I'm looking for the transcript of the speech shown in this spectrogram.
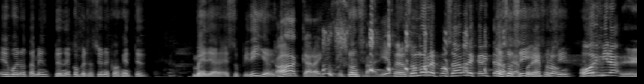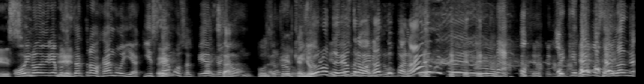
es bueno también tener conversaciones con gente media estupidilla. ¿me Ah, caray. Entonces, Valiente. Pero somos responsables, Carita. Eso O sea, sí, por eso ejemplo, sí. hoy, mira, Eso. hoy no deberíamos Bien. estar trabajando y aquí estamos al pie del cañón. Pues, Yo creo el que cañón. yo no te veo trabajando mérito. para nada, pero. ¿de qué estamos hablando?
